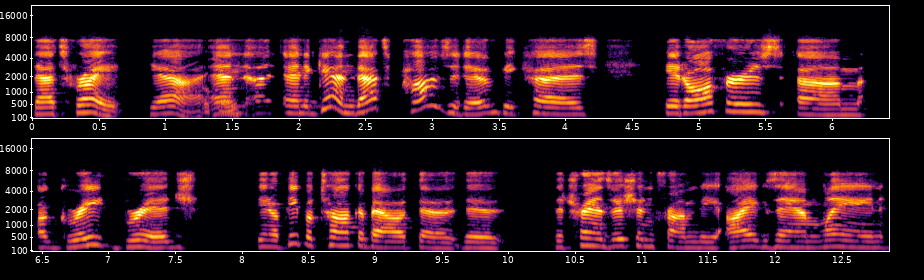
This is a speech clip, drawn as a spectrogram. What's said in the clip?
That's right. Yeah. Okay. and uh, and again that's positive because it offers um, a great bridge. You know people talk about the the the transition from the eye exam lane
